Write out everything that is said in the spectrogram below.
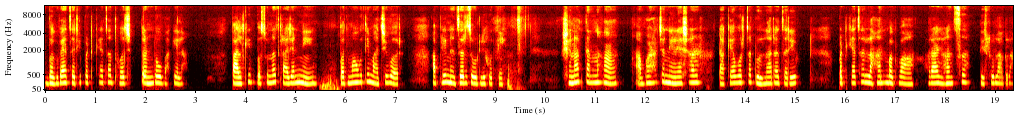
भगव्या जरीपटक्याचा ध्वज दंड उभा केला. पालखीत बसूनच राजांनी पद्मावती माचीवर आपली नजर जोडली होती. क्षणात त्यांना आभाळाच्या निळ्याशार टाक्यावरचा डुलणारा जरी पटक्याचा लहान भगवा राजहंस दिसू लागला.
